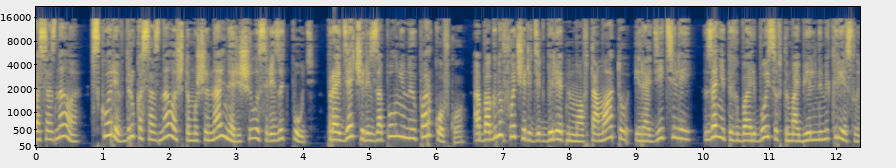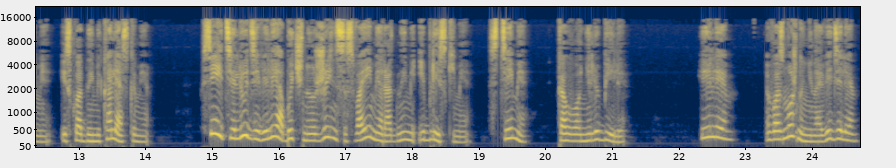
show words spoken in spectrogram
осознала, вскоре вдруг осознала, что машинально решила срезать путь, пройдя через заполненную парковку, обогнув очереди к билетному автомату и родителей, занятых борьбой с автомобильными креслами и складными колясками. Все эти люди вели обычную жизнь со своими родными и близкими, с теми, кого они любили. Или, возможно, ненавидели,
